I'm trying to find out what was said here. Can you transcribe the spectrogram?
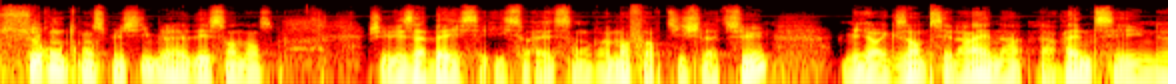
seront transmissibles à la descendance. Chez les abeilles, ils sont, elles sont vraiment fortiches là-dessus. Le meilleur exemple, c'est la reine. Hein. La reine, c'est une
